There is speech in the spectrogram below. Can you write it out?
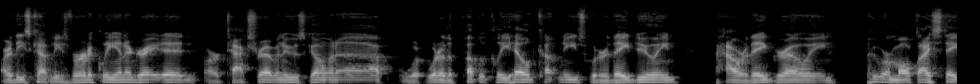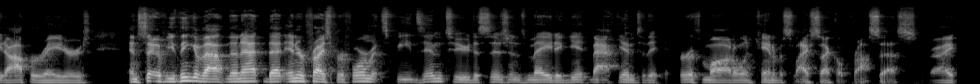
Are these companies vertically integrated? Are tax revenues going up? What, what are the publicly held companies? What are they doing how are they growing? Who are multi-state operators? And so if you think about then that that enterprise performance feeds into decisions made to get back into the earth model and cannabis life cycle process, right?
